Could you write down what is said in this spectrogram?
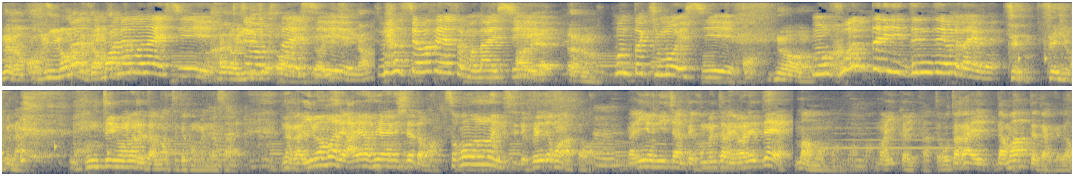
なんかこれ今までで黙って金もないし口も臭いしフセンスもないしあれうん。ほんとキモいしのもう本当に全然良くないよね。全然良くない。本当今まで黙っててごめんなさい。なんか今まであやふやにしてたわ。そこの部分について触れてこなかったわ、うん。いいお兄ちゃんってコメント欄言われてまあまあまあまあまあ、まあいいかいいかってお互い黙ってたけど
